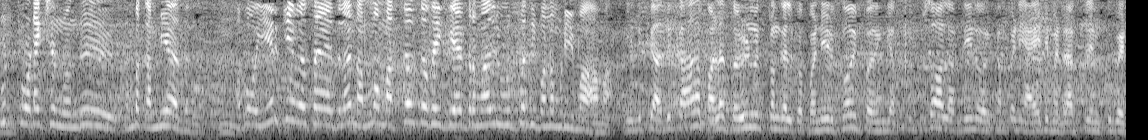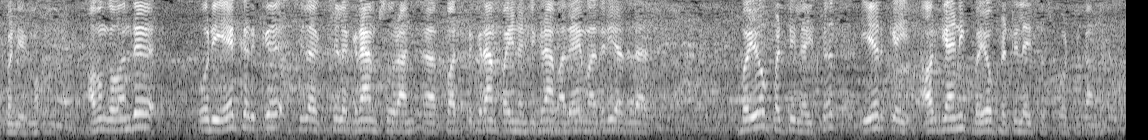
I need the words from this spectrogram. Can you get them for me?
ஃபுட் ப்ரொடக்ஷன் வந்து ரொம்ப கம்மியாக இருந்தது. அப்போ இயற்கை விவசாயத்துல நம்ம மக்கள் தொகைக்கு ஏற்ற மாதிரி உற்பத்தி பண்ண முடியுமா? ஆமாம் இதுக்கு அதுக்காக பல தொழில்நுட்பங்கள் இப்போ பண்ணியிருக்கோம். இப்போ இங்கே ஃபுட்ஸால் அப்படின்னு ஒரு கம்பெனி ஐடி மெட்ராஸில் இன்குபேட் பண்ணியிருக்கோம். அவங்க வந்து ஒரு ஏக்கருக்கு சில சில கிராம்ஸ் ஒரு அஞ்சு- பத்து கிராம் பதினஞ்சு கிராம் அதே மாதிரி அதில் பயோ ஃபர்டிலைசர்ஸ் இயற்கை ஆர்கானிக் பயோ ஃபர்டிலைசர்ஸ் போட்டிருக்காங்க.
